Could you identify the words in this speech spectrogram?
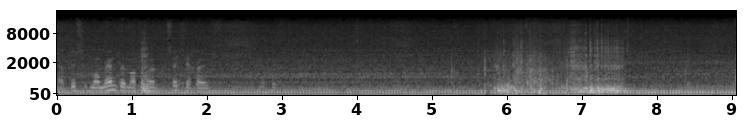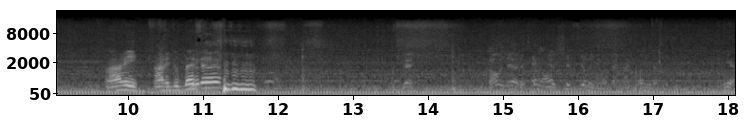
Ja, het is het momentum wat hem het zetje geeft. Arie, Arie doet best. Gewoon there, there's gonna be a shit feeling in the back. I you that. Hier,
